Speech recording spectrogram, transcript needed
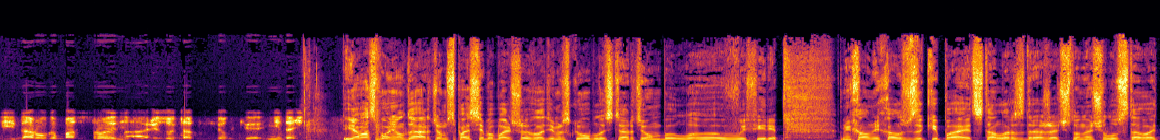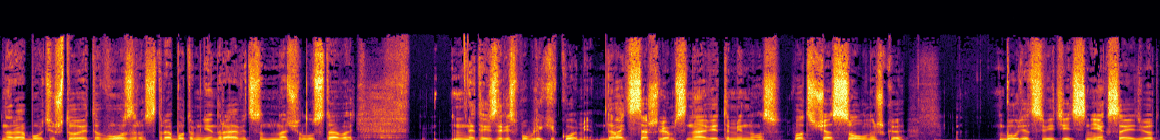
и дорога построена, а результат все-таки не достиг. Я вас понял, да, Артем, спасибо большое. Владимирская область, Артем был э, в эфире. Михаил Михайлович закипает, стало раздражать, что начал уставать на работе. Что это? Возраст. Работа мне нравится, но начал уставать. Это из республики Коми. Давайте сошлемся на авитаминоз. Вот сейчас солнышко будет светить, снег сойдет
